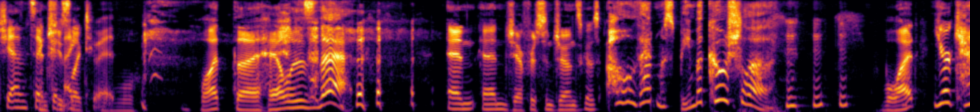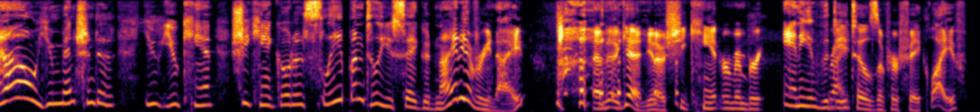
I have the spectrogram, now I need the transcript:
She hasn't said and she's goodnight like, to it. "What the hell is that?" and and Jefferson Jones goes, "Oh, that must be Makushla." what? Your cow? You mentioned it. You you can't. She can't go to sleep until you say goodnight every night. and again, you know, she can't remember any of the Right. details of her fake life,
